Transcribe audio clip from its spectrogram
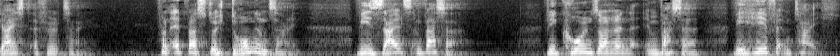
Geist erfüllt sein. von etwas durchdrungen sein, wie Salz im Wasser, wie Kohlensäure im Wasser, wie Hefe im Teich.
